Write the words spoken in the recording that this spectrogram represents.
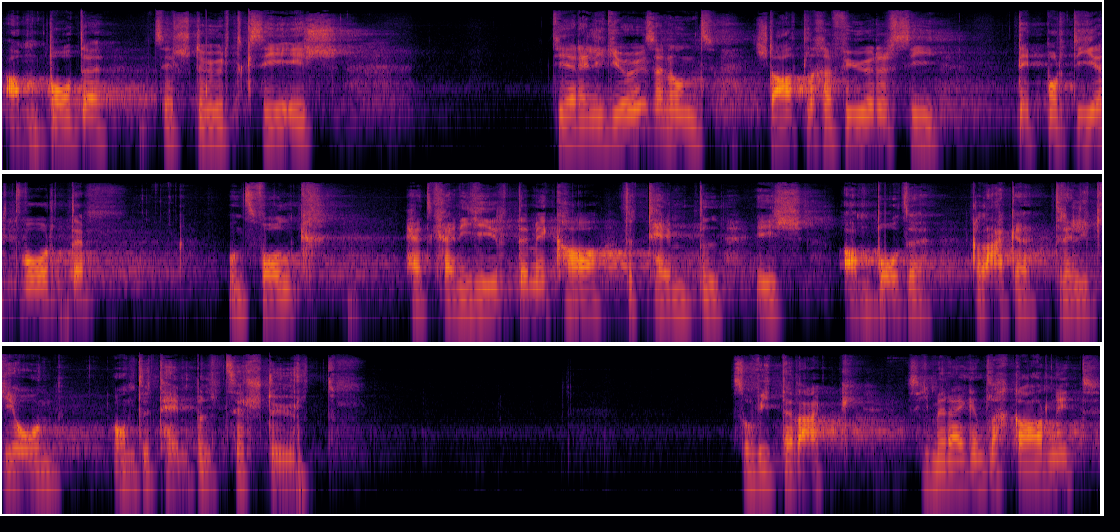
am Boden zerstört war die religiösen und staatlichen Führer sind deportiert worden und das Volk hat keine Hirten mehr gehabt. Der Tempel ist am Boden gelegen, die Religion und der Tempel zerstört. So weit weg sind wir eigentlich gar nicht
